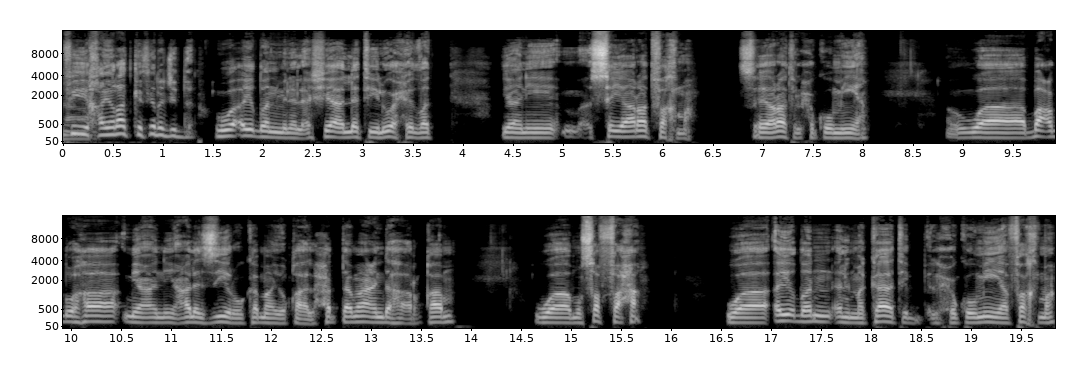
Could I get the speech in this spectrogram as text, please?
فيه خيرات كثيرة جدا. وأيضا من الأشياء التي لوحظت يعني السيارات فخمة. السيارات الحكومية وبعضها يعني على الزيرو كما يقال حتى ما عندها أرقام ومصفحة. وأيضا المكاتب الحكومية فخمة.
